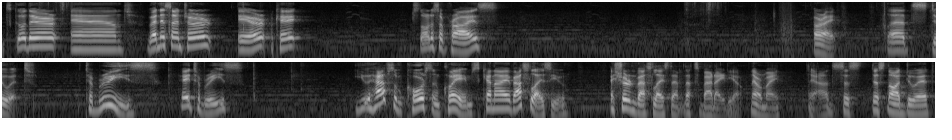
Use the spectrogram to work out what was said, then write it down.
Let's go there and Venice Center, air, okay. It's not a surprise. All right, let's do it. Tabriz. Hey Tabriz. You have some cores and claims. Can I vassalize you? I shouldn't vassalize them. That's a bad idea. Never mind. Yeah, let's just, just not do it.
